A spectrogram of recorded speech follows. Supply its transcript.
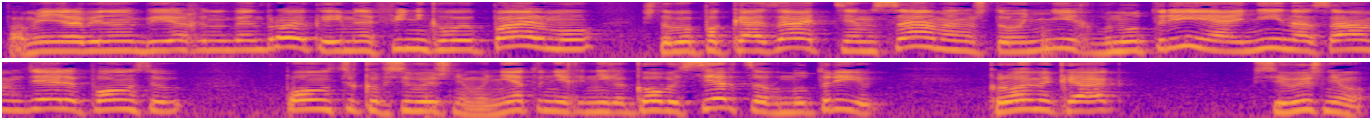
по мнению Рабина Биехина бен Бройка, именно финиковую пальму, чтобы показать тем самым, что у них внутри они на самом деле полностью, полностью ко Всевышнему. Нет у них никакого сердца внутри, кроме как Всевышнему.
